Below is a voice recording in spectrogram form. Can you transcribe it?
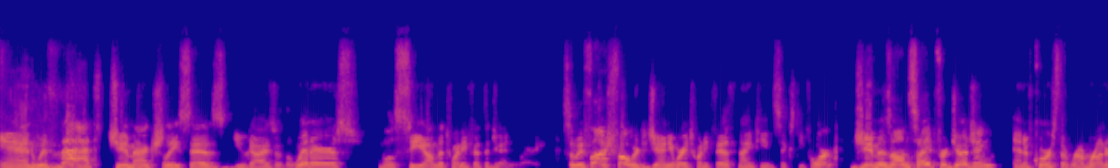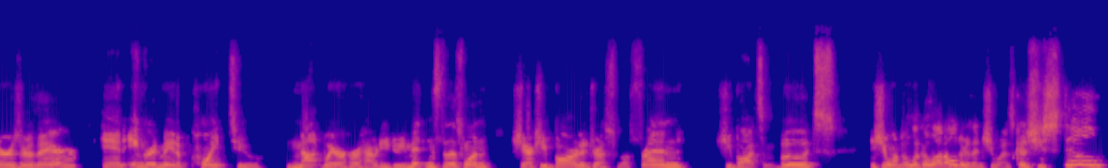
And with that, Jim actually says, You guys are the winners. We'll see you on the 25th of January. So we flash forward to January 25th, 1964. Jim is on site for judging. And of course, the rum runners are there. And Ingrid made a point to not wear her Howdy Doody mittens to this one. She actually borrowed a dress from a friend. She bought some boots and she wanted to look a lot older than she was because she's still,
